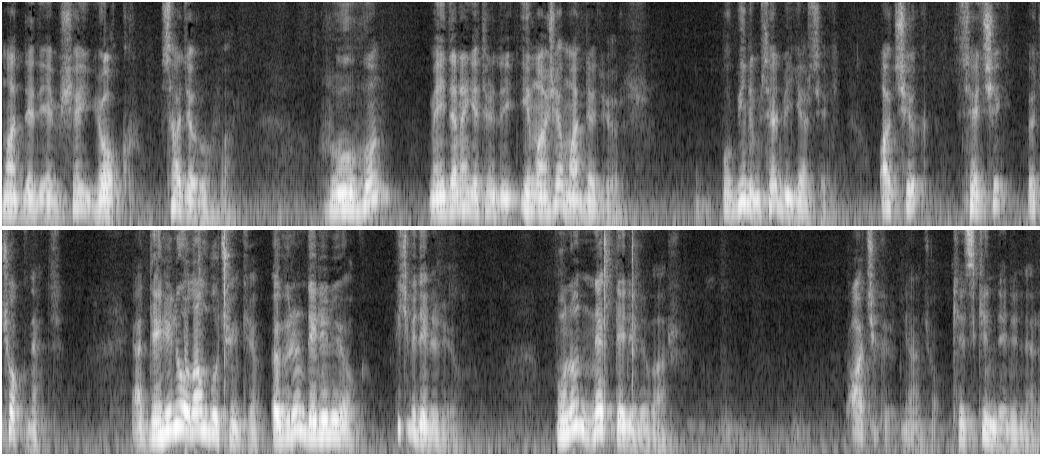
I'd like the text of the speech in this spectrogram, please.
Madde diye bir şey yok. Sadece ruh var. Ruhun meydana getirdiği imaja madde diyoruz. Bu bilimsel bir gerçek. Açık, seçik ve çok net. Yani delili olan bu çünkü. Öbürünün delili yok. Hiçbir delili yok. Bunun net delili var. Açık yani çok keskin delilleri.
